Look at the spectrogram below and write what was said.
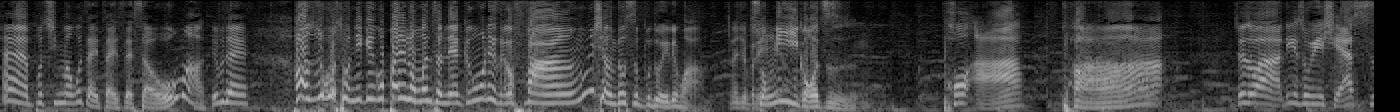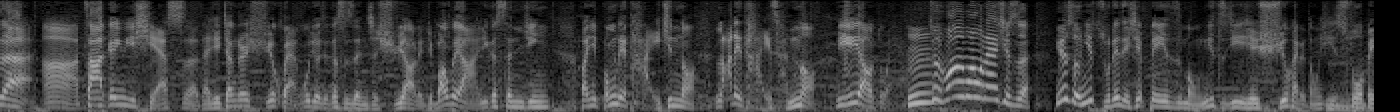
哎，不行嘛，我再再再收嘛，对不对？好，如果说你给我摆的龙门阵呢，跟我的这个方向都是不对的话，那就送你一个字：破啊怕。所以说啊，立足于现实啊，扎根于现实，再去讲点虚幻，我觉得这个是人是需要的。就包括啊，一个神经把你绷得太紧了，拉得太撑了，你也要断。嗯。所以往往呢，其实有时候你做的这些白日梦，你自己一些虚幻的东西，说白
